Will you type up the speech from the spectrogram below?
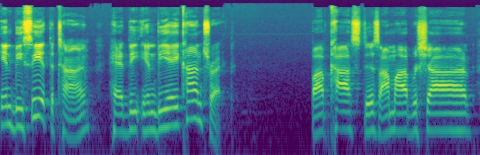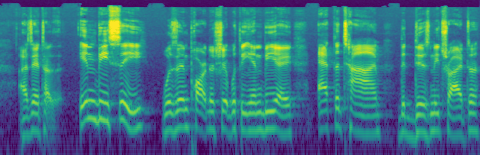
NBC at the time had the NBA contract. Bob Costas, Ahmad Rashad, Isiah Thomas. NBC was in partnership with the NBA at the time that Disney tried to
